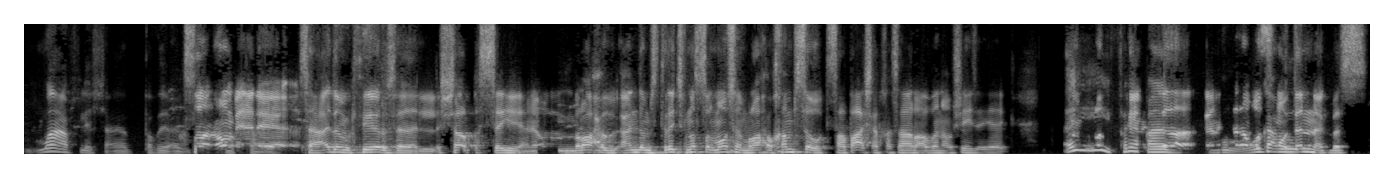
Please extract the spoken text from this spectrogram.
ما أعرف ليش يعني تضيع خصوصا هم يعني ساعدهم كثير الشرق السيء. يعني هم راحوا عندهم stretch في نص الموسم راحوا خمسة و19 خسارة أظن أو شيء زي هيك. أي أي فريق كان وقع وصموا من- tank بس.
